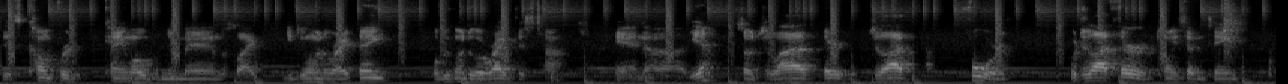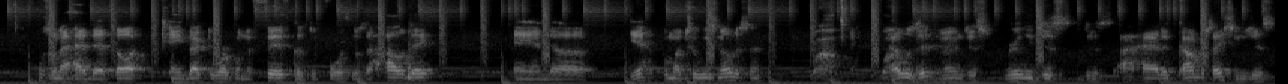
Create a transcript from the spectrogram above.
this comfort came over me, man. It was like, you're doing the right thing, but we're gonna do it right this time. And uh, yeah, so July 3rd, July 4th, or July 3rd, 2017 was when I had that thought. Came back to work on the 5th because the 4th was a holiday. And uh, yeah, put my two weeks notice in. Wow. wow. That was it, man. Just really just just I had a conversation. Just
